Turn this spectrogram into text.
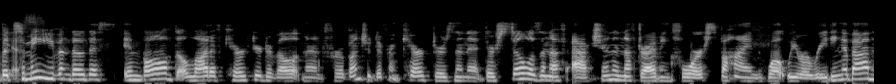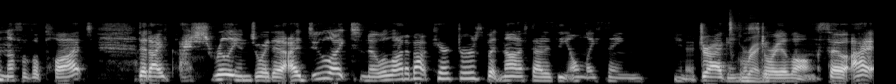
But to me, even though this involved a lot of character development for a bunch of different characters in it, there still was enough action, enough driving force behind what we were reading about, enough of a plot that I, I just really enjoyed it. I do like to know a lot about characters, but not if that is the only thing, you know, dragging the Right. story along. So I,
